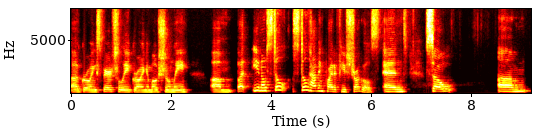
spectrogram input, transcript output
uh, growing spiritually, growing emotionally, um, but you know, still still having quite a few struggles. And so, um,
